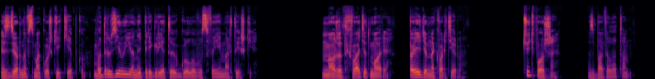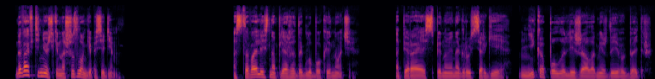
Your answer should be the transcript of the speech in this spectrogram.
Сдернув с макушки кепку, водрузил ее на перегретую голову своей мартышки. «Может, хватит моря? Поедем на квартиру». «Чуть позже», — сбавил тон. «Давай в тенечке на шезлонге посидим». Оставались на пляже до глубокой ночи. Опираясь спиной на грудь Сергея, Ника Пола лежала между его бедер.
